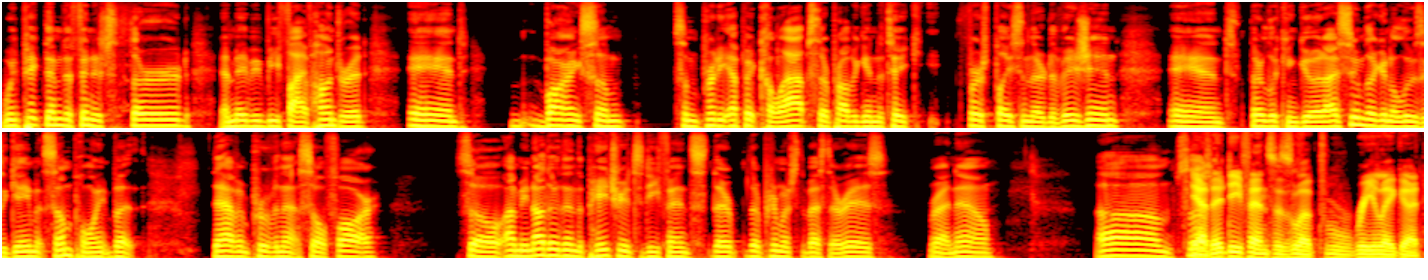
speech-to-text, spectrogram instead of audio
we picked them to finish third and maybe be 500 and barring some some pretty epic collapse, they're probably going to take first place in their division and they're looking good. I assume they're going to lose a game at some point, but they haven't proven that so far. So, I mean, other than the Patriots defense, they're they're pretty much the best there is right now. Um, so yeah, their defense has looked really good.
